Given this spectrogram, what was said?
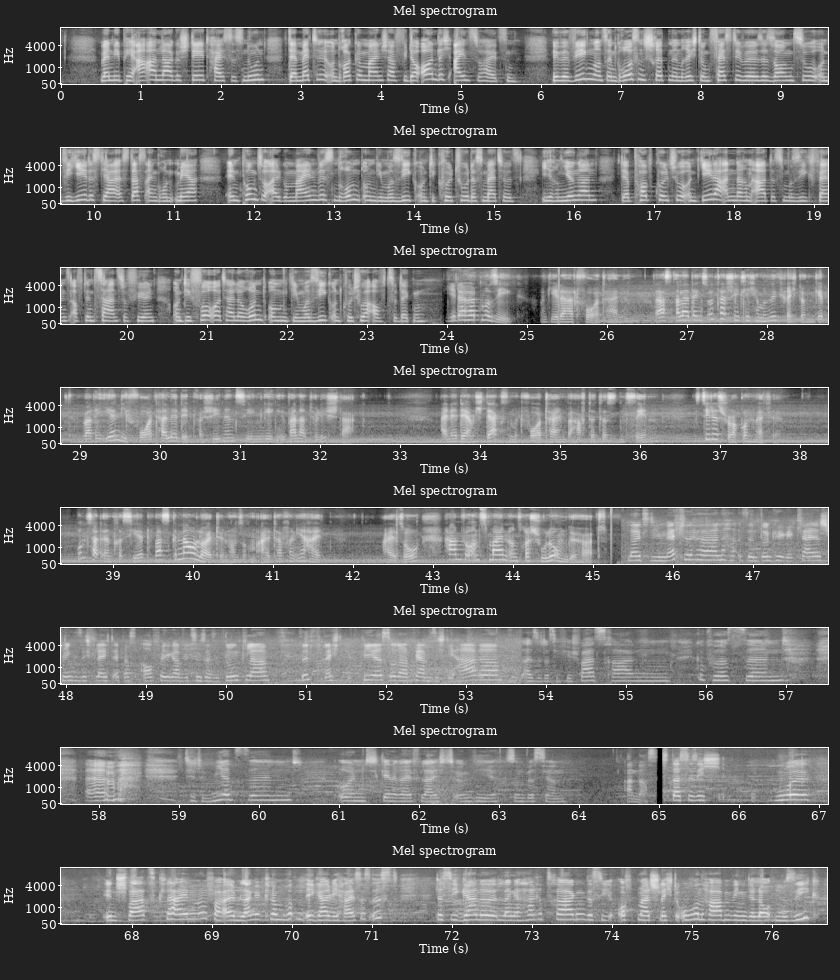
Wenn die PA-Anlage steht, heißt es nun, der Metal- und Rockgemeinschaft wieder ordentlich einzuheizen. Wir bewegen uns in großen Schritten in Richtung Festivalsaison zu und wie jedes Jahr ist das ein Grund mehr, in puncto Allgemeinwissen rund um die Musik und die Kultur des Metals, ihren Jüngern, der Popkultur und jeder anderen Art des Musikfans auf den Zahn zu fühlen und die Vorurteile rund um die Musik und Kultur aufzudecken. Jeder hört Musik und jeder hat Vorurteile. Da es allerdings unterschiedliche Musikrichtungen gibt, variieren die Vorurteile den verschiedenen Szenen gegenüber natürlich stark. Eine der am stärksten mit Vorurteilen behaftetesten Szenen ist die des Rock und Metal. Uns hat interessiert, was genau Leute in unserem Alter von ihr halten. Also haben wir uns mal in unserer Schule umgehört. Leute, die Metal hören, sind dunkel gekleidet, schminken sich vielleicht etwas auffälliger bzw. dunkler, sind vielleicht gepierst oder färben sich die Haare. Also, dass sie viel schwarz tragen, gepürst sind, ähm, tätowiert sind und generell vielleicht irgendwie so ein bisschen anders. Dass sie sich nur in schwarz kleiden, vor allem lange Klamotten, egal wie heiß es ist dass sie gerne lange Haare tragen, dass sie oftmals schlechte Ohren haben wegen der lauten Musik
